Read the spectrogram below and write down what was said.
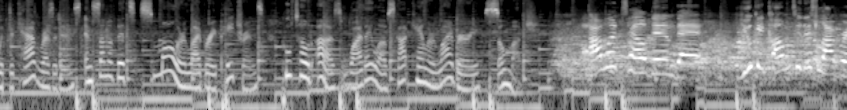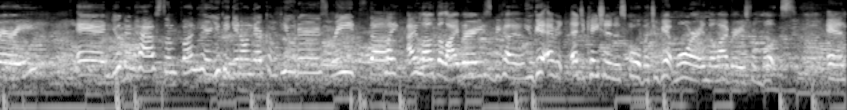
with DeKalb residents and some of its smaller library patrons who told us why they love Scott Candler Library so much. I would tell them that you can come to this library and you can have some fun here. You can get on their computers, read stuff. Like I love the libraries because you get education in school, but you get more in the libraries from books. And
